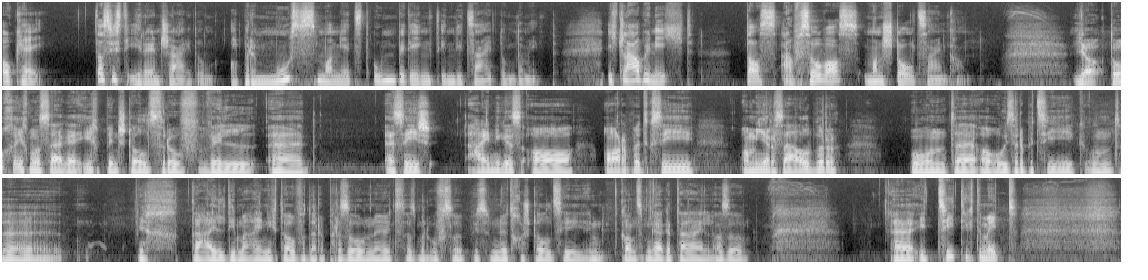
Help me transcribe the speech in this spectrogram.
Okay, das ist Ihre Entscheidung. Aber muss man jetzt unbedingt in die Zeitung damit? Ich glaube nicht, dass auf sowas man stolz sein kann. Ja, doch, ich muss sagen, ich bin stolz darauf, weil äh, es ist einiges an Arbeit war, an mir selber und äh, an unserer Beziehung. Und äh, ich teile die Meinung da von der Person nicht, dass man auf so etwas nicht stolz sein kann. Ganz im Gegenteil. Also, äh, in die Zeitung damit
